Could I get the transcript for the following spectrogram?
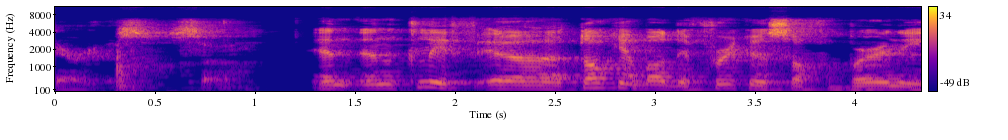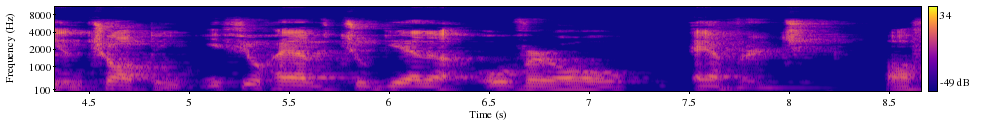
areas. So. And, and Cliff, uh, talking about the frequency of burning and chopping, if you have to get an overall average of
